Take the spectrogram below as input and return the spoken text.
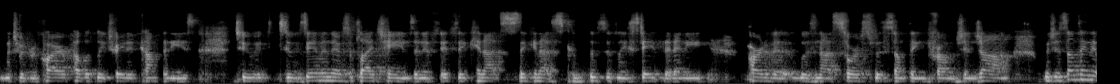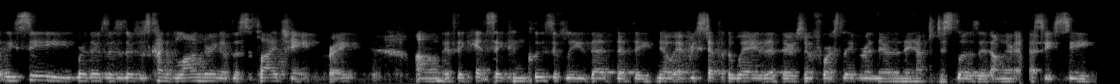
which would require publicly traded companies to to examine their supply chains, and if, if they cannot they cannot conclusively state that any part of it was not sourced with something from Xinjiang which is something that we see where there's this, there's this kind of laundering of the supply chain, right? Um, if they can't say conclusively that, that they know every step of the way that there's no forced labor in there, then they have to disclose it on their SEC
